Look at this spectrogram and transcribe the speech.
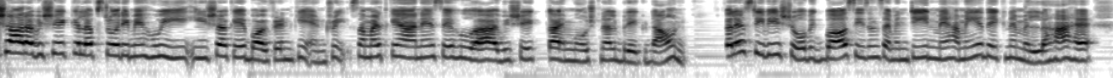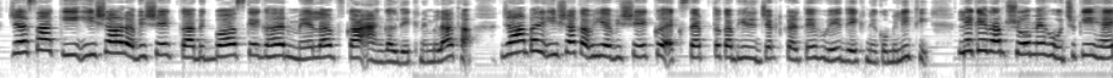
ईशा और अभिषेक के लव स्टोरी में हुई ईशा के बॉयफ्रेंड की एंट्री समर्थ के आने से हुआ अभिषेक का emotional breakdown Colors TV show Bigg Boss season 17 में हमें ये देखने मिल रहा है, जैसा कि ईशा और अभिषेक का बिग बॉस के घर में लव का एंगल देखने मिला था, जहाँ पर ईशा कभी अभिषेक को एक्सेप्ट तो कभी रिजेक्ट करते हुए देखने को मिली थी, लेकिन अब शो में हो चुकी है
